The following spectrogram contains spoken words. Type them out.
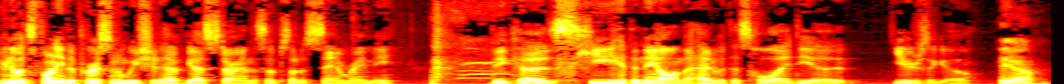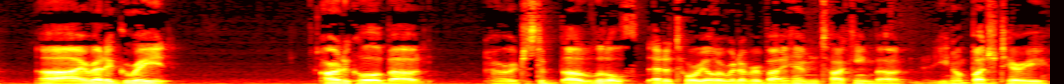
You know, it's funny. The person we should have guest star on this episode is Sam Raimi because he hit the nail on the head with this whole idea years ago. yeah Uh, I read a great article about, or just a, a little editorial or whatever by him talking about you know budgetary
